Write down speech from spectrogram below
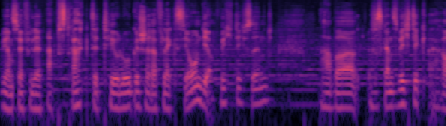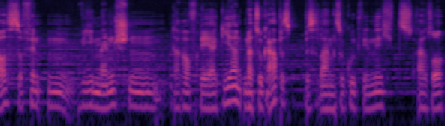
Wir haben sehr viele abstrakte theologische Reflexionen, die auch wichtig sind. Aber es ist ganz wichtig herauszufinden, wie Menschen darauf reagieren. Und dazu gab es bislang so gut wie nichts. Also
